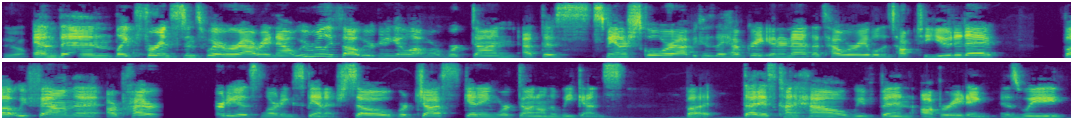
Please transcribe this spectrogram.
Yeah. And then, like, for instance, where we're at right now, we really thought we were going to get a lot more work done at this Spanish school we're at because they have great internet. That's how we're able to talk to you today. But we found that our priority is learning Spanish. So we're just getting work done on the weekends. But that is kind of how we've been operating is we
